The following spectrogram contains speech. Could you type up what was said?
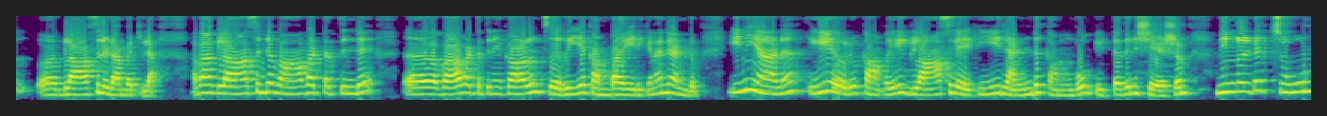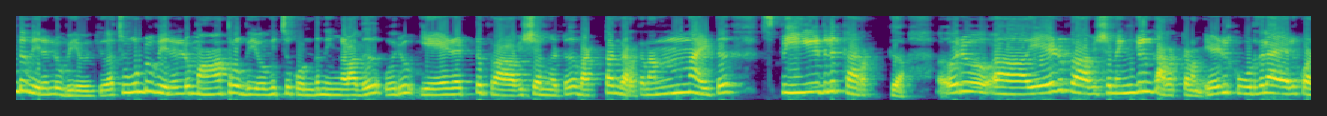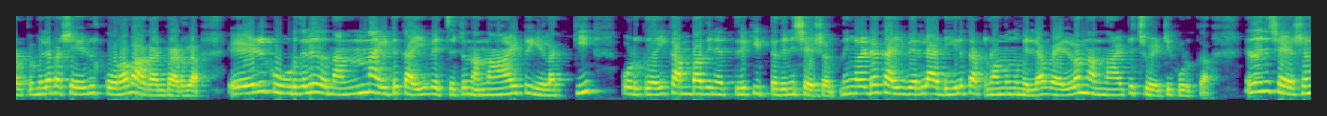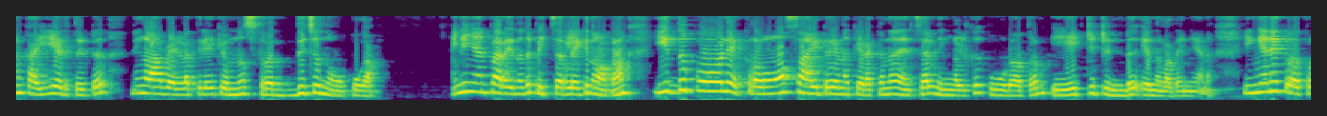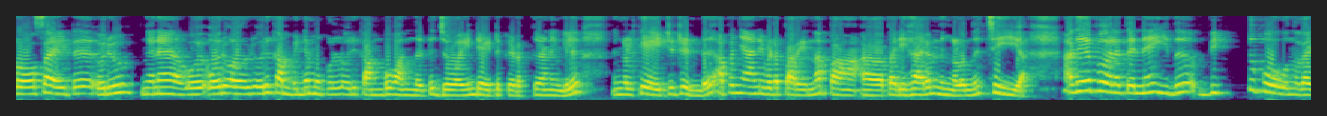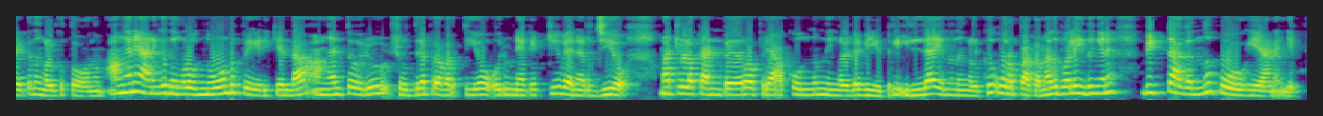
ഗ്ലാസ്സിൽ ഇടാൻ പറ്റില്ല. അപ്പൊ ആ ഗ്ലാസിന്റെ വാവട്ടത്തിന്റെ വാവട്ടത്തിനേക്കാളും ചെറിയ കമ്പായിരിക്കണം രണ്ടും. ഇനിയാണ് ഈ ഒരു ഈ ഗ്ലാസ്സിലേക്ക് ഈ രണ്ട് കമ്പും ഇട്ടതിന് ശേഷം നിങ്ങളുടെ ചൂണ്ടുവിരൽ ഉപയോഗിക്കുക. ചൂണ്ടുവിരൽ മാത്രം ഉപയോഗിച്ച് കൊണ്ട് നിങ്ങളത് ഒരു ഏഴെട്ട് പ്രാവശ്യം അങ്ങോട്ട് വട്ടം കറക്കുക. നന്നായിട്ട് സ്പീഡിൽ കറക്കുക. ഒരു ഏഴ് പ്രാവശ്യമെങ്കിലും കറക്കണം. ഏഴിൽ കൂടുതലായാലും കുഴപ്പമില്ല. പക്ഷെ ഏഴിൽ കുറവാകാൻ പാടില്ല. ഏഴിൽ കൂടുതൽ നന്നായിട്ട് കൈ വെച്ചിട്ട് നന്നായിട്ട് ഇളക്കി കൊടുക്കുക. ഈ കമ്പതിനത്തിലേക്ക് ഇട്ടതിന് ശേഷം നിങ്ങളുടെ കൈവിരൽ അടിയിൽ തട്ടണമെന്നൊന്നുമില്ല. വെള്ളം നന്നായിട്ട് ചുഴറ്റി കൊടുക്കുക. ഇതിന് ശേഷം കൈ എടുത്തിട്ട് നിങ്ങൾ ആ വെള്ളത്തിലേക്ക് ഒന്ന് ശ്രദ്ധിച്ച് നോക്കുക. ഇനി ഞാൻ പറയുന്നത് പിക്ചറിലേക്ക് നോക്കണം. ഇതുപോലെ ക്രോസ് ആയിട്ട് കിടക്കുന്നത് വെച്ചാൽ നിങ്ങൾക്ക് കൂടോത്രം ഏറ്റിട്ടുണ്ട് എന്നുള്ളത് തന്നെയാണ്. ഇങ്ങനെ ക്രോസ് ആയിട്ട് ഒരു ഇങ്ങനെ ഒരു- ഒരു കമ്പിന്റെ മുകളിൽ ഒരു കമ്പ് വന്നിട്ട് ജോയിന്റ് ആയിട്ട് കിടക്കുകയാണെങ്കിൽ നിങ്ങൾക്ക് ഏറ്റിട്ടുണ്ട്. അപ്പം ഞാൻ ഇവിടെ പറയുന്ന പരിഹാരം നിങ്ങളൊന്ന് ചെയ്യുക. അതേപോലെ തന്നെ ഇത് വിട്ടുപോകുന്നതായിട്ട് നിങ്ങൾക്ക് തോന്നും. അങ്ങനെയാണെങ്കിൽ നിങ്ങൾ ഒന്നുകൊണ്ട് പേടിക്കേണ്ട. അങ്ങനത്തെ ഒരു ക്ഷുദ്രപ്രവൃത്തിയോ ഒരു നെഗറ്റീവ് എനർജിയോ മറ്റുള്ള കൺപെയറോ പ്രാക്കോ ഒന്നും നിങ്ങളുടെ വീട്ടിൽ ഇല്ല എന്ന് നിങ്ങൾക്ക് ഉറപ്പാക്കാം. അതുപോലെ ഇതിങ്ങനെ വിട്ടകന്നു പോവുകയാണെങ്കിൽ.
